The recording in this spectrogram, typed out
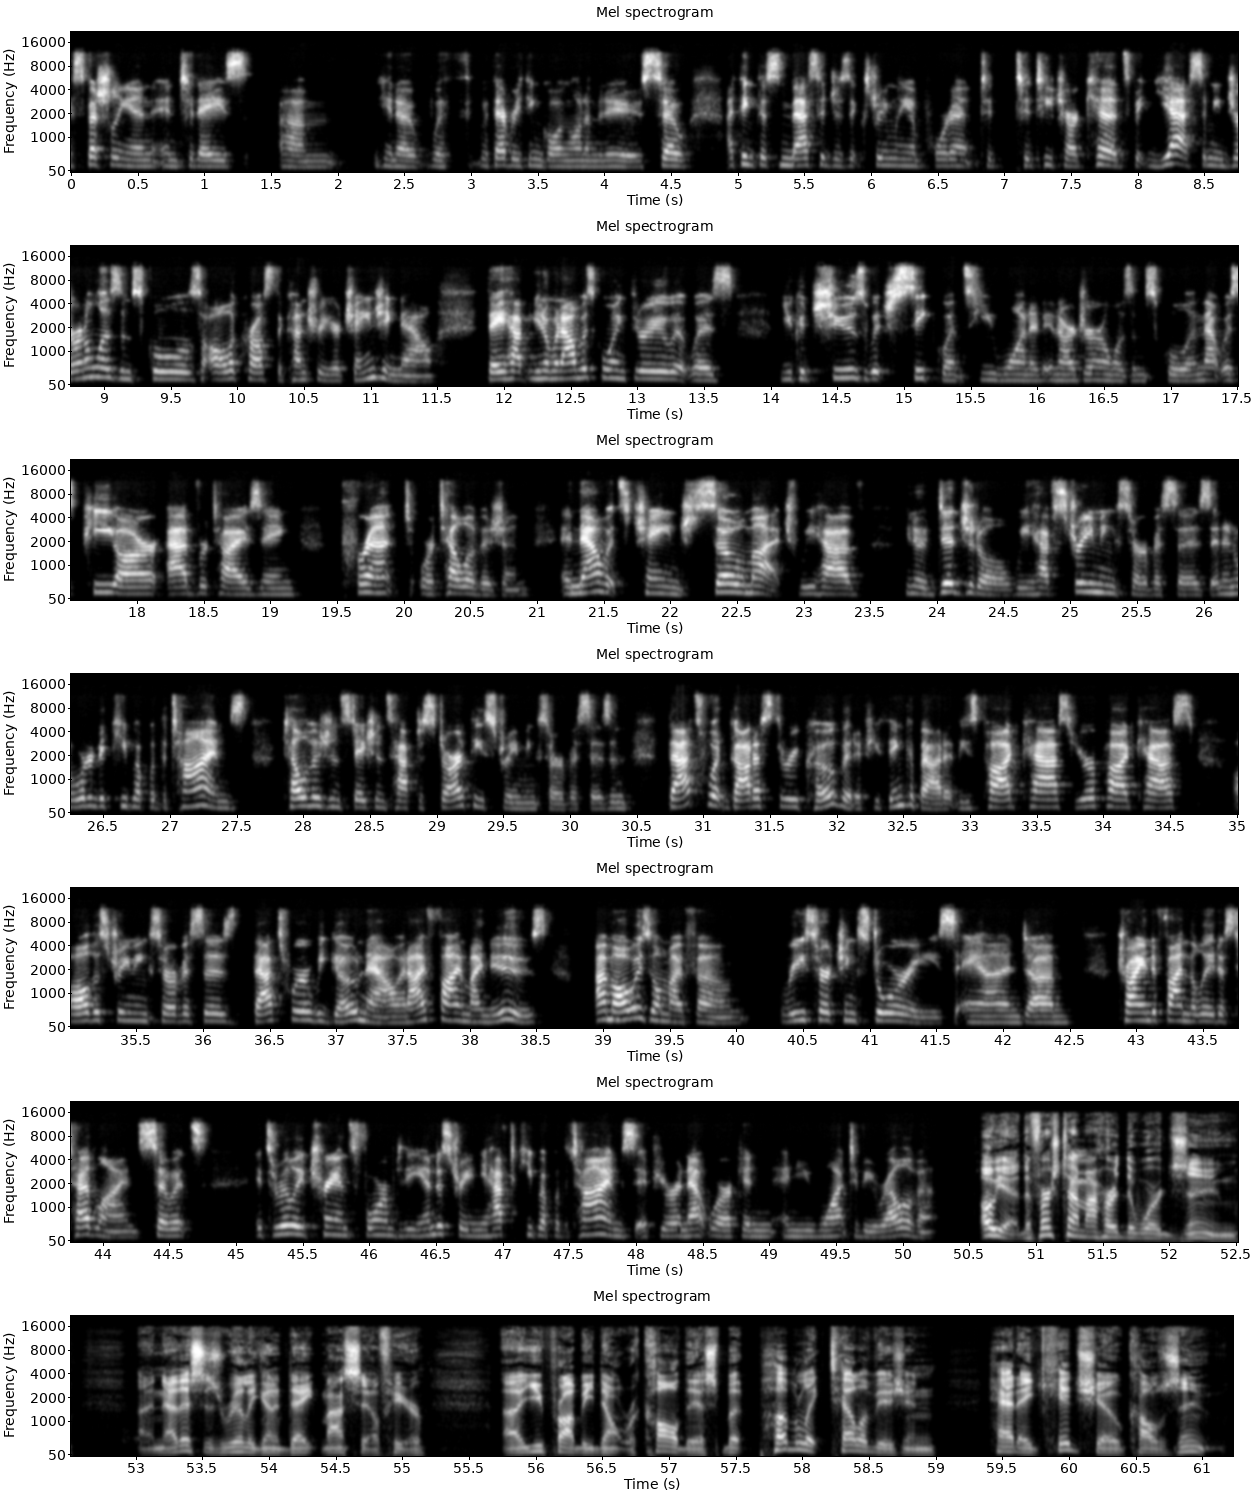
especially in in today's um, you know with with everything going on in the news. So i think this message is extremely important to to teach our kids. But yes i mean journalism schools all across the country are changing now. They have you know when i was going through it was you could choose which sequence you wanted in our journalism school. And that was pr advertising print or television. And now it's changed so much. We have you know digital we have streaming services. And in order to keep up with the times television stations have to start these streaming services. And that's what got us through covid if you think about it. These podcasts your podcast all the streaming services that's where we go now. And i find my news i'm always on my phone researching stories and um, trying to find the latest headlines. So it's it's really transformed the industry and you have to keep up with the times if you're a network and and you want to be relevant. Oh yeah. The first time i heard the word zoom uh, now, this is really going to date myself here. Uh, you probably don't recall this, but public television had a kid show called Zoom.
